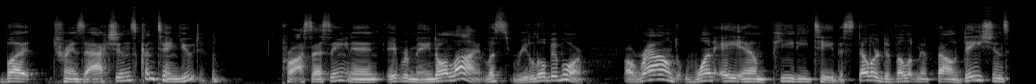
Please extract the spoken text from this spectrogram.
but transactions continued processing and it remained online. Let's read a little bit more. Around 1 a.m. PDT, the Stellar Development Foundation's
